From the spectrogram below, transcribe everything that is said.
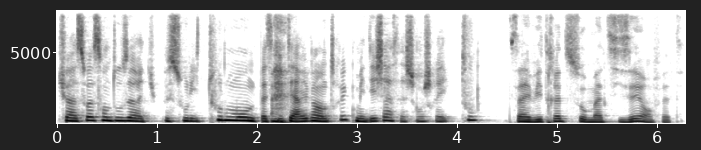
tu as 72 heures et tu peux saouler tout le monde parce qu'il t'est arrivé un truc, mais déjà ça changerait tout. Ça éviterait de somatiser en fait.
